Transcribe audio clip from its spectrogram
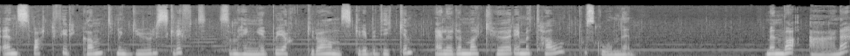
En svart firkant med gul skrift som henger på jakker og hansker i butikken, eller en markør i metall på skoen din. Men hva er det?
